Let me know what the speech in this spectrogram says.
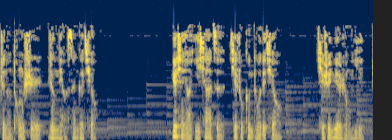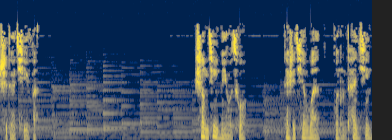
只能同时扔两三个球。越想要一下子接触更多的球，其实越容易适得其反。上进没有错，但是千万不能贪心。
